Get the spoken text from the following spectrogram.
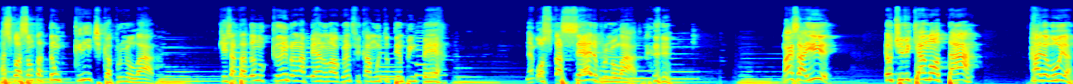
A situação está tão crítica para o meu lado que já está dando cãibra na perna, eu não aguento ficar muito tempo em pé. O negócio está sério para o meu lado. Mas aí, eu tive que anotar, aleluia,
